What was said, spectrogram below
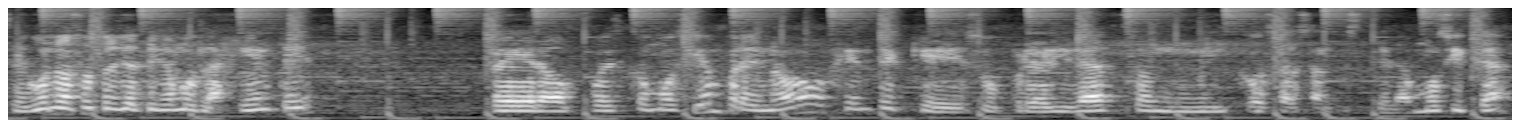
según nosotros ya teníamos la gente, pero pues como siempre, ¿no? Gente que su prioridad son mil cosas antes que la música.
